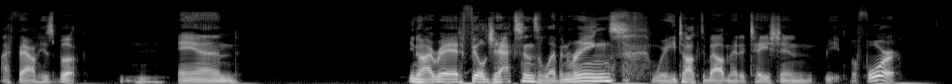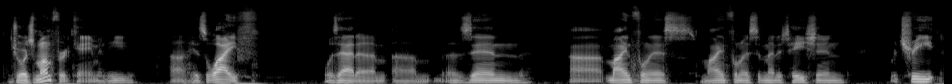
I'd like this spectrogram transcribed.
I found his book. Mm-hmm. And, you know, I read Phil Jackson's 11 Rings, where he talked about meditation before George Mumford came. And he, uh, his wife was at a, um, a Zen uh, mindfulness, mindfulness and meditation retreat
